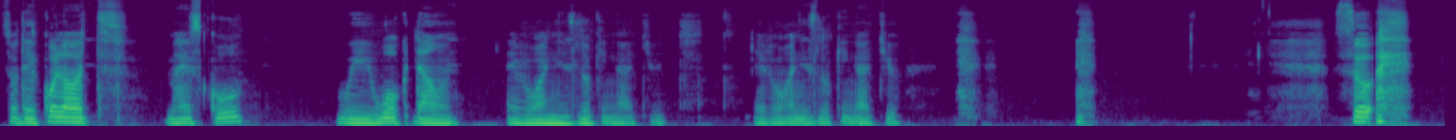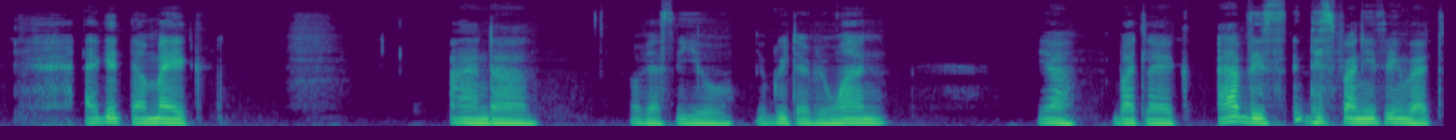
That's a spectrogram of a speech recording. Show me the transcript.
So they call out my school. We walk down. Everyone is looking at you. Everyone is looking at you. so I get the mic, and uh, obviously you you greet everyone. Yeah, but like I have this this funny thing that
